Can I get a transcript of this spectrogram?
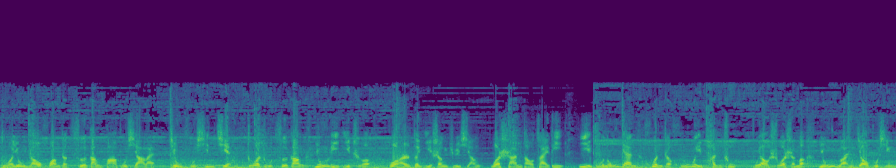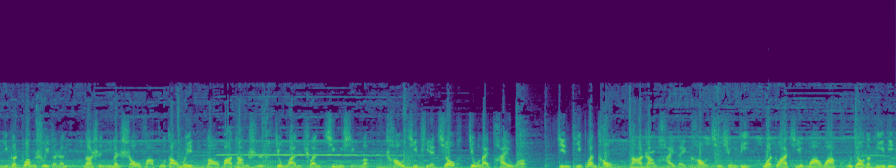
左右摇晃着瓷缸拔不下来，救父心切，捉住瓷缸用力一扯，我儿子一声巨响，我闪倒在地，一股浓烟混着糊味喷出。不要说什么永远叫不醒一个装睡的人，那是你们手法不到位。老爸当时就完全清醒了，抄起铁锹就来拍我。紧急关头，打仗还得靠亲兄弟。我抓起哇哇哭叫的弟弟，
